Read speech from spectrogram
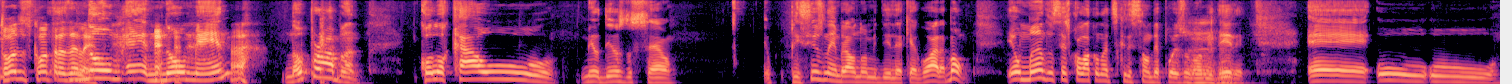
todos contra Zelensky. No, é, no man, no problem. Colocar o. Meu Deus do céu. Eu preciso lembrar o nome dele aqui agora. Bom, eu mando, vocês colocam na descrição depois o Uhum. nome dele. É. O. o...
